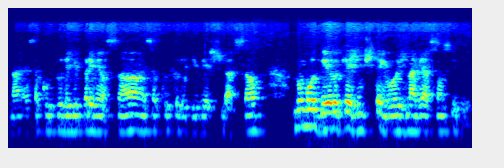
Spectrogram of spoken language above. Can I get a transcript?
Né? Essa cultura de prevenção, essa cultura de investigação, no modelo que a gente tem hoje na aviação civil.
